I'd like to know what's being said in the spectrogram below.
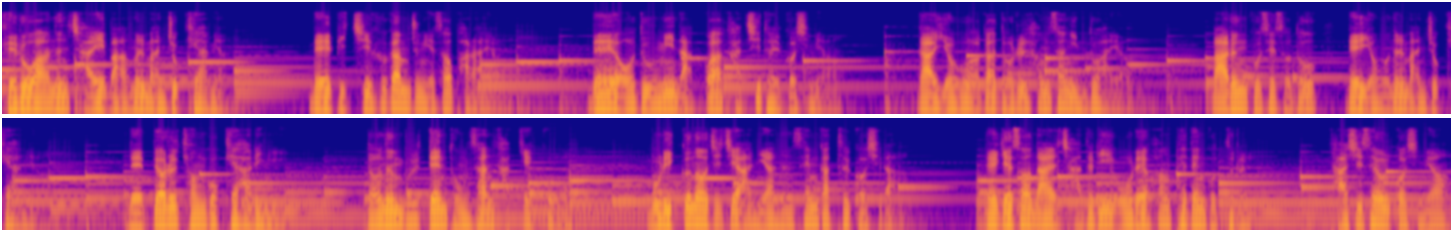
괴로워하는 자의 마음을 만족해 하면 내 빛이 흑암 중에서 발하여 내 어두움이 낮과 같이 될 것이며 나 여호와가 너를 항상 인도하여 마른 곳에서도 내 영혼을 만족해 하며 내 뼈를 경곡해 하리니 너는 물된 동산 같겠고 물이 끊어지지 아니하는 샘 같을 것이라. 내게서 날 자들이 오래 황폐된 곳들을 다시 세울 것이며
